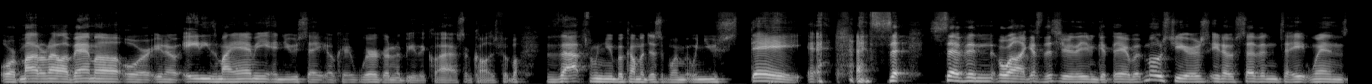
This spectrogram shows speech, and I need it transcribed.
or modern Alabama or you know 80s Miami and you say okay we're going to be the class of college football. That's when you become a disappointment when you stay at seven well I guess this year they even get there but most years you know 7 to 8 wins.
